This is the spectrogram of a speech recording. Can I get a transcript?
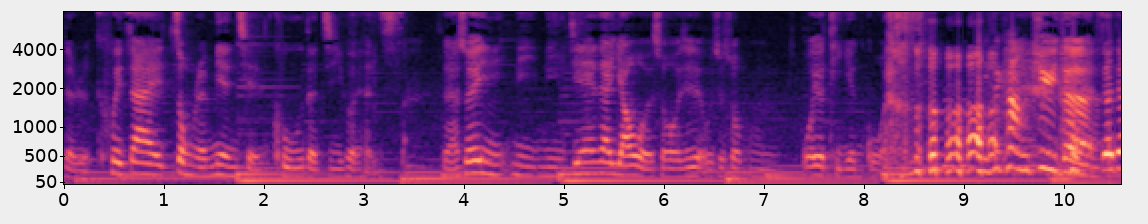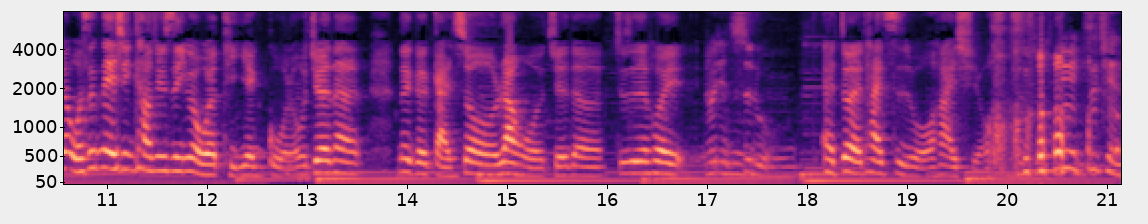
的人，会在众人面前哭的机会很少，对啊，所以你你你今天在邀我的时候，我就我就说，嗯，我有体验过了，你是抗拒的，对对，我是内心抗拒，是因为我有体验过了。我觉得那那个感受让我觉得就是会，有点赤裸，哎，对，太赤裸害羞。因为之前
